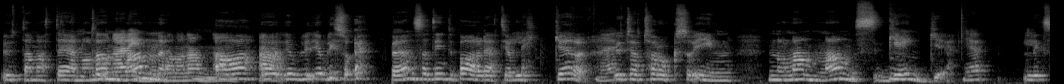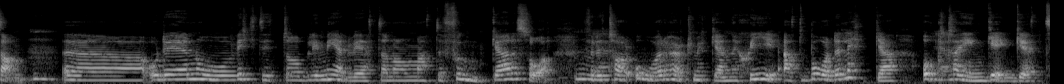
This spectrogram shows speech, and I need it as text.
Utan att det är någon in annan. på någon annan. Ja, Ja. jag, jag, blir, jag blir så öppen så att det inte bara är det att jag läcker. Nej. Utan jag tar också in någon annans gegg. Ja. Liksom. Eh, och det är nog viktigt att bli medveten om att det funkar så. För det tar oerhört mycket energi att både läcka och Ja. ta in gegget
